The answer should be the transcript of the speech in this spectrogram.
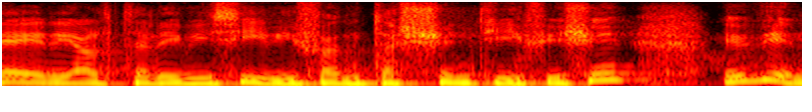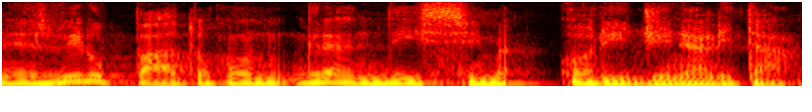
serial televisivi fantascientifici e viene sviluppato con grandissima originalità.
